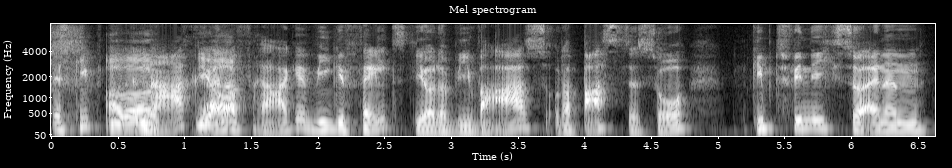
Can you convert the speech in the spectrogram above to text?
es gibt Aber, nach ja. einer Frage, wie gefällt's dir oder wie war's oder passt es so, gibt finde ich so einen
